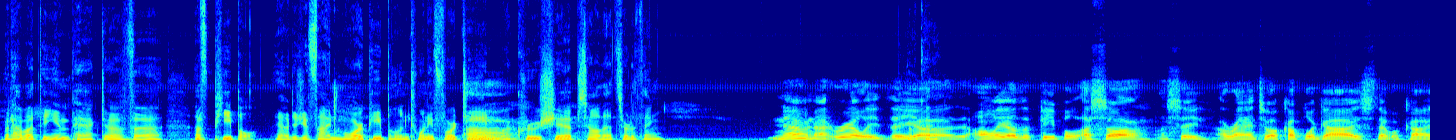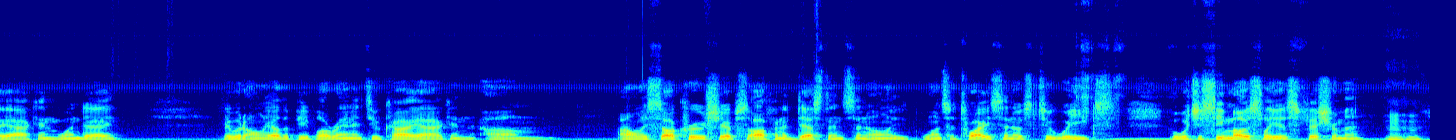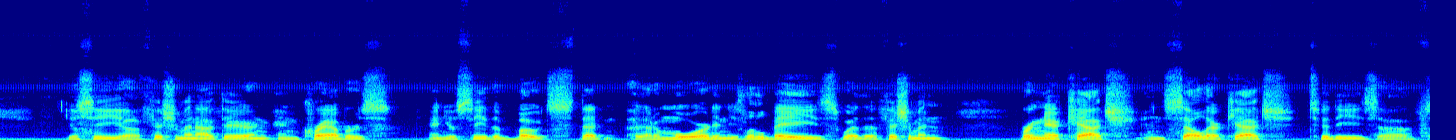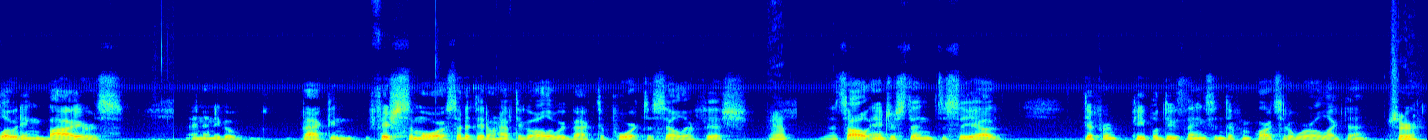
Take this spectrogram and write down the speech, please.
But how about the impact of uh, of people? You know, did you find more people in 2014, more Uh, cruise ships, all that sort of thing? No, not really. The, Okay. uh, the only other people I saw, let's see, I ran into a couple of guys that were kayaking one day. They were the only other people I ran into kayaking. Um, I only saw cruise ships off in a distance and only once or twice in those two weeks. But what you see mostly is fishermen. Mm-hmm. You'll see uh, fishermen out there and, and crabbers, and you'll see the boats that that are moored in these little bays where the fishermen bring their catch and sell their catch to these uh, floating buyers, and then they go back and fish some more so that they don't have to go all the way back to port to sell their fish. Yep. It's all interesting to see how different people do things in different parts of the world like that. Sure.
